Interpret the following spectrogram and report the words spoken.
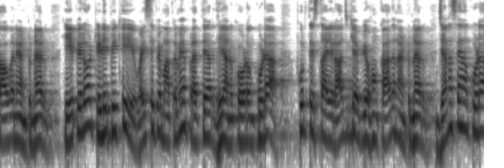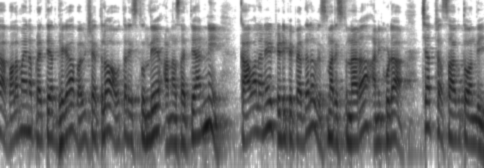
కావని అంటున్నారు. ఏపీలో టీడీపీకి వైసీపీ మాత్రమే ప్రత్యర్థి అనుకోవడం కూడా పూర్తిస్థాయి రాజకీయ వ్యూహం కాదని అంటున్నారు. జనసేన కూడా బలమైన ప్రత్యర్థిగా భవిష్యత్తులో అవతరిస్తుంది అన్న సత్యాన్ని కావాలనే టీడీపీ పెద్దలు విస్మరిస్తున్నారా అని కూడా చర్చ సాగుతోంది.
